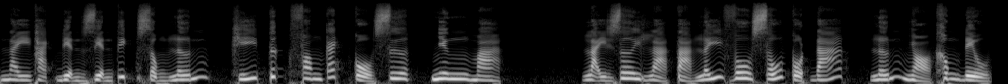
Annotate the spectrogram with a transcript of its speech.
Này thạch điện diện tích rộng lớn, khí tức phong cách cổ xưa, nhưng mà... Lại rơi là tả lấy vô số cột đá, lớn nhỏ không đều,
